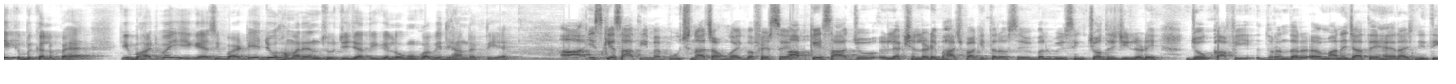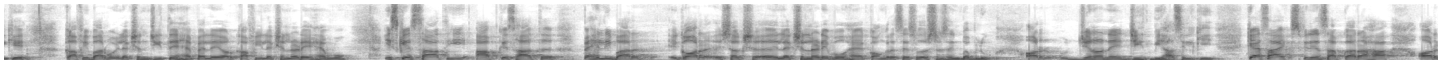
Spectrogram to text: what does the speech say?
एक विकल्प है कि भाजपा ही एक ऐसी पार्टी है जो हमारे अनुसूचित जाति के लोगों का भी ध्यान रखती है। आ, इसके साथ ही मैं पूछना चाहूँगा एक बार फिर से। आपके साथ जो इलेक्शन लड़े भाजपा की तरफ़ से बलबीर सिंह चौधरी जी लड़े जो काफ़ी धुरंधर माने जाते हैं राजनीति के। काफ़ी बार वो इलेक्शन जीते हैं पहले और काफ़ी इलेक्शन लड़े हैं वो। इसके साथ ही आपके साथ पहली बार एक और शख्स इलेक्शन लड़े वो हैं कांग्रेस से सुदर्शन सिंह बबलू। और जिन्होंने जीत भी हासिल की। कैसा एक्सपीरियंस आपका रहा और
